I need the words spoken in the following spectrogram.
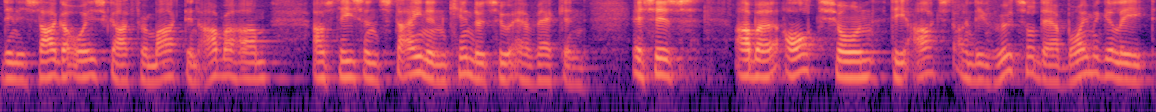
Denn ich sage euch, Gott vermag den Abraham aus diesen Steinen Kinder zu erwecken. Es ist aber auch schon die Axt an die Wurzel der Bäume gelegt.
